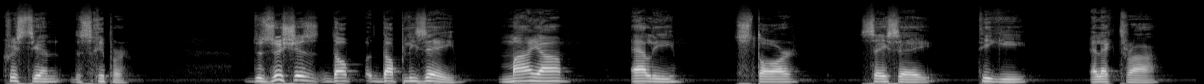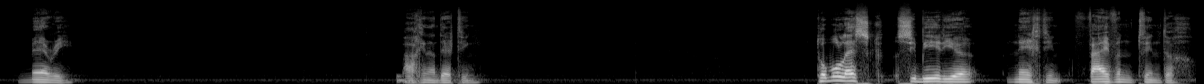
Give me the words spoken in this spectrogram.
Christian, de schipper. De zusjes Daplizé. Maya, Ellie, Star, CC, Tiggy, Electra, Mary. Pagina 13. Tobolesk, Siberië, 1925.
